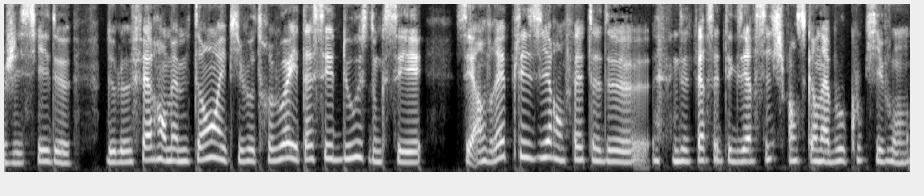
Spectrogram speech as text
J'ai essayé de, de le faire en même temps et puis votre voix est assez douce, donc c'est c'est un vrai plaisir en fait de, de faire cet exercice. Je pense qu'il y en a beaucoup qui vont,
